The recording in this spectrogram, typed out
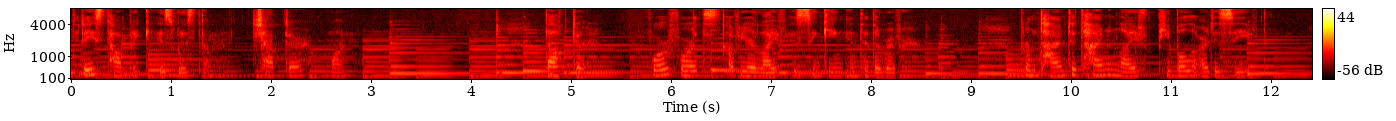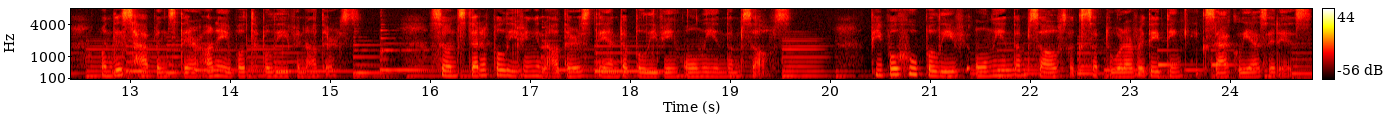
Today's topic is Wisdom, Chapter 1. Doctor, four fourths of your life is sinking into the river. From time to time in life, people are deceived. When this happens, they are unable to believe in others. So instead of believing in others, they end up believing only in themselves. People who believe only in themselves accept whatever they think exactly as it is.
